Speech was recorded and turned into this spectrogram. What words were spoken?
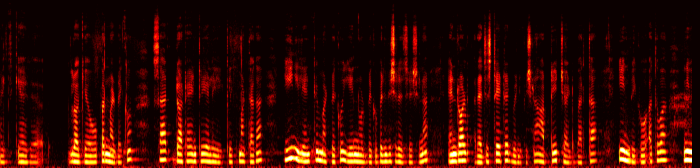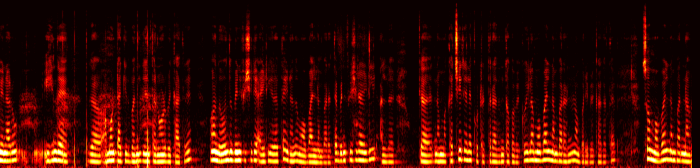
ಮೇಲೆ ಲಾಗಿ ಓಪನ್ ಮಾಡಬೇಕು. ಸರ್ ಡಾಟಾ ಎಂಟ್ರಿಯಲ್ಲಿ ಕ್ಲಿಕ್ ಮಾಡಿದಾಗ ಏನು ಇಲ್ಲಿ ಎಂಟ್ರಿ ಮಾಡಬೇಕು, ಏನು ನೋಡಬೇಕು beneficiary registration enrolled registered beneficiary update child birth ಏನು ಬೇಕು? ಅಥವಾ ನೀವೇನಾದ್ರು ಹಿಂದೆ ಅಮೌಂಟ್ ಹಾಕಿದ್ದು ಬಂದಿದೆ ಅಂತ ನೋಡಬೇಕಾದ್ರೆ ಒಂದು ಒಂದು ಬೆನಿಫಿಷರಿ ಐ ಡಿ ಇರುತ್ತೆ, ಇನ್ನೊಂದು ಮೊಬೈಲ್ ನಂಬರ್ ಇರುತ್ತೆ. ಬೆನಿಫಿಷರಿ ಐ ಡಿ ಅಲ್ಲಿ ಕ, ನಮ್ಮ ಕಚೇರಿಯಲ್ಲೇ ಕೊಟ್ಟಿರ್ತಾರೆ, ಅದನ್ನು ತೊಗೋಬೇಕು. ಇಲ್ಲ ಮೊಬೈಲ್ ನಂಬರನ್ನು ನಾವು ಬರಿಬೇಕಾಗತ್ತೆ. ಸೊ ಮೊಬೈಲ್ ನಂಬರ್ ನಾವು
